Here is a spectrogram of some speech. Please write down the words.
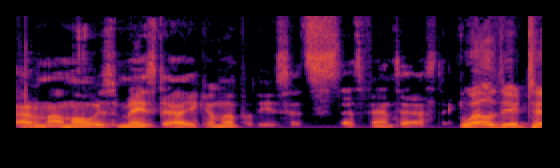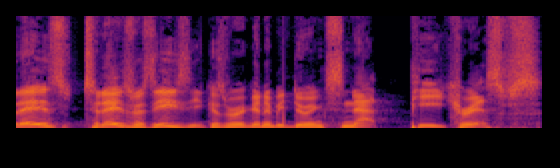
I'm, I'm always amazed at how you come up with these. That's that's fantastic. Well, dude, today's today's was easy because we're going to be doing Snap Crisps.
